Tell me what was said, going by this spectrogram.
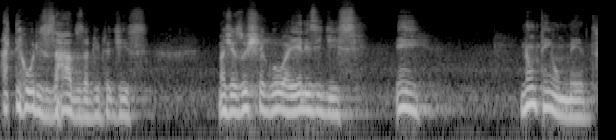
aterrorizados, a Bíblia diz. Mas Jesus chegou a eles e disse: Ei, não tenham medo.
